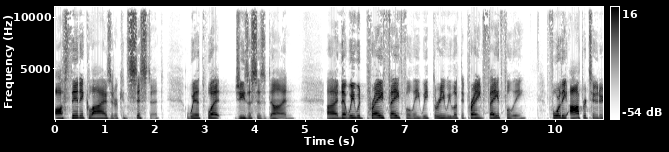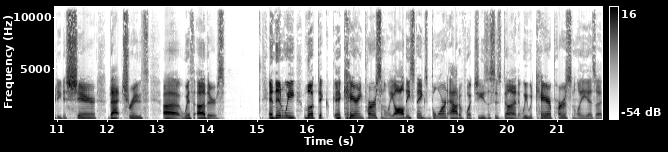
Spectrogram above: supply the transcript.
authentic lives that are consistent with what Jesus has done uh, and that we would pray faithfully. Week three, we looked at praying faithfully for the opportunity to share that truth uh, with others. And then we looked at, at, caring personally, all these things born out of what Jesus has done, that we would care personally as a,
